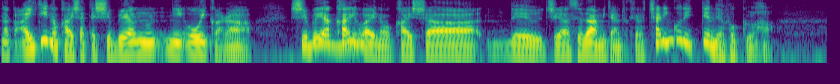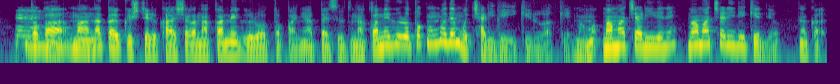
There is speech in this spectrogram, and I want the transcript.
なんか IT の会社って渋谷に多いから、渋谷界隈の会社で打ち合わせだみたいな時からチャリンコで行ってんだよ、僕は。とか、まあ仲良くしてる会社が中目黒とかにあったりすると、中目黒とかまでもチャリで行けるわけ。まあ、ママチャリでね、ママチャリで行けんだよ。なんか、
